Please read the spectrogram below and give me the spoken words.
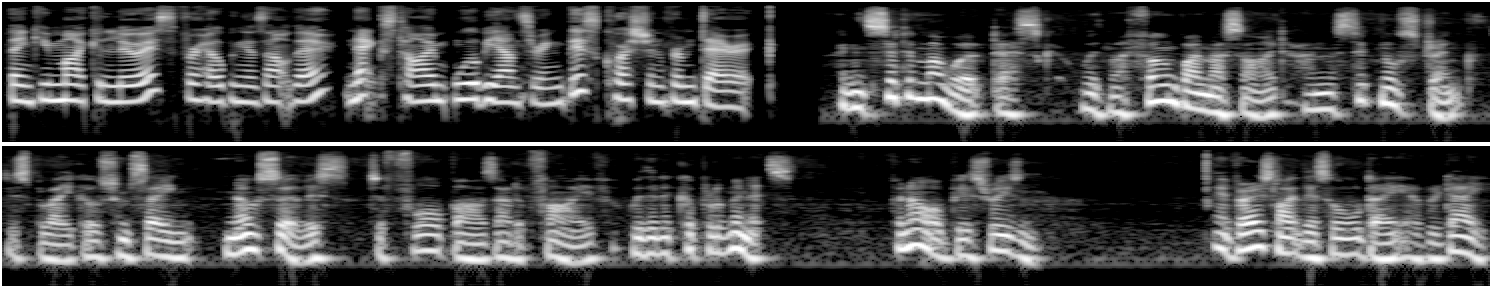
Thank you, Mike and Lewis, for helping us out there. Next time, we'll be answering this question from Derek. I can sit at my work desk with my phone by my side, and the signal strength display goes from saying no service to 4 bars out of 5 within a couple of minutes, for no obvious reason. It varies like this all day, every day.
